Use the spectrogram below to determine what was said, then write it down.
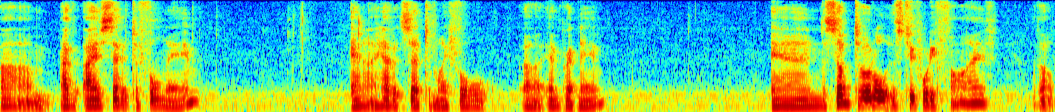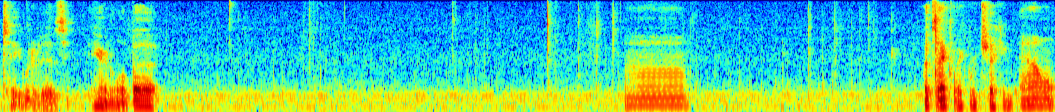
Um, I've, I set it to full name, and I have it set to my full uh, imprint name. And the subtotal is 245. I'll tell you what it is here in a little bit. Uh, let's act like we're checking out.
